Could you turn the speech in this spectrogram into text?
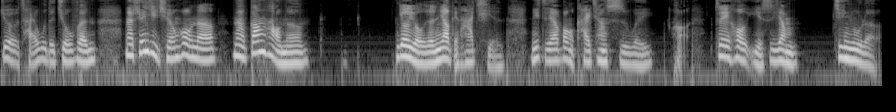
就有财务的纠纷，那选举前后呢，那刚好呢，又有人要给他钱，你只要帮我开枪示威，好，最后也是一样进入了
